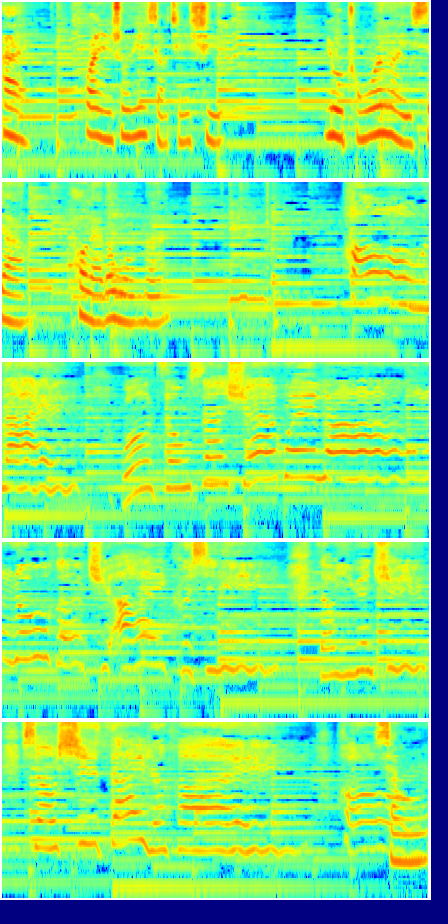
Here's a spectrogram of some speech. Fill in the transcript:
嗨，欢迎收听小情绪。又重温了一下后来的我们。后来，我总算学会了如何去爱，可惜你早已远去，消失在人海。想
